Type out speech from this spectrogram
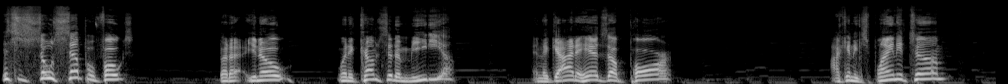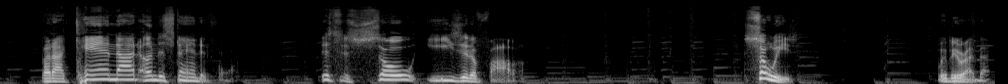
This is so simple, folks. But, uh, you know, when it comes to the media, and the guy that heads up PAR, I can explain it to him, but I cannot understand it for him. This is so easy to follow. So easy. We'll be right back.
